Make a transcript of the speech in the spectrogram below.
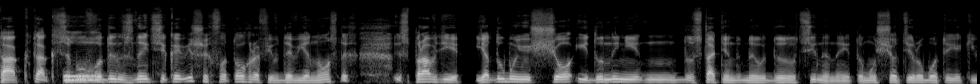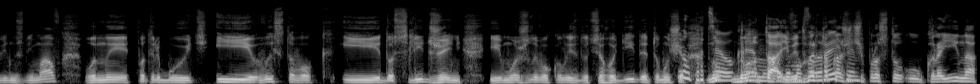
Так, так, це і... був один з найцікавіших фотографів 90-х. І Справді, я думаю, що і донині достатньо недооцінений, тому що ті роботи, які він знімав, вони потребують і виставок, і досліджень, і можливо колись до цього дійде. Тому що ну, про це ну, окремо ну та і відверто говорити. кажучи, просто Україна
